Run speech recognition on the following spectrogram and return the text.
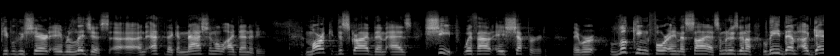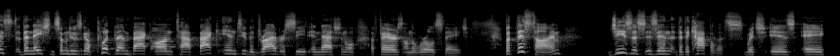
people who shared a religious, uh, uh, an ethnic, a national identity. Mark described them as sheep without a shepherd. They were looking for a Messiah, someone who's going to lead them against the nation, someone who's going to put them back on tap, back into the driver's seat in national affairs on the world stage. But this time, Jesus is in the Decapolis, which is a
